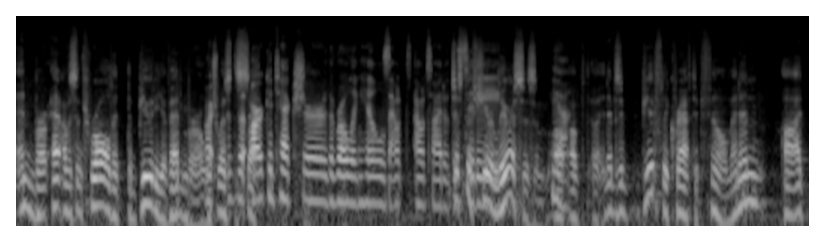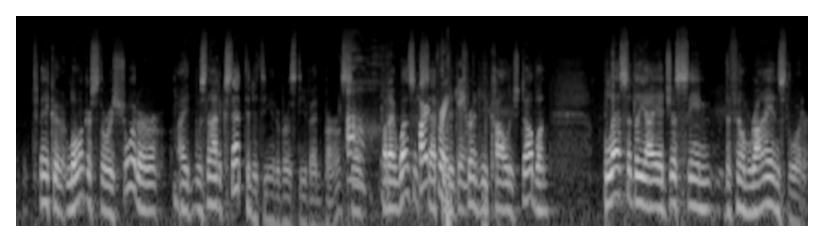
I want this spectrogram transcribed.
Edinburgh, I was enthralled at the beauty of Edinburgh, which was the, the architecture, the rolling hills out, outside of the just the sheer lyricism Yeah. of, uh, and it was a beautifully crafted film. And then, uh, to make a longer story shorter, I was not accepted at the University of Edinburgh, so, Oh, but I was accepted at. Trinity College Dublin. Blessedly, I had just seen the film Ryan's Daughter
